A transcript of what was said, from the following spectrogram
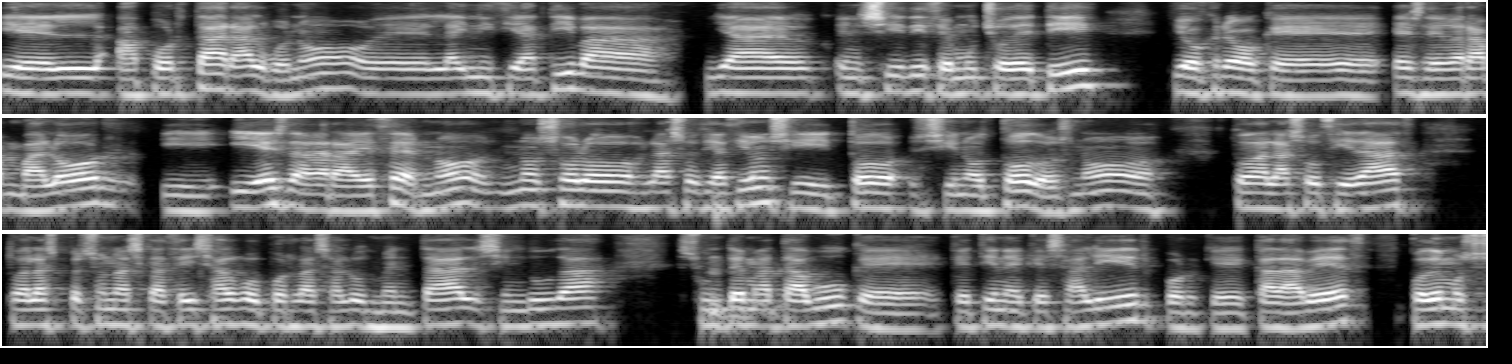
y el aportar algo, ¿no? Eh, la iniciativa ya en sí dice mucho de ti, yo creo que es de gran valor y, es de agradecer, ¿no? No solo la asociación, sino todos, ¿no? Toda la sociedad, todas las personas que hacéis algo por la salud mental, sin duda, es un tema tabú que, tiene que salir porque cada vez podemos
